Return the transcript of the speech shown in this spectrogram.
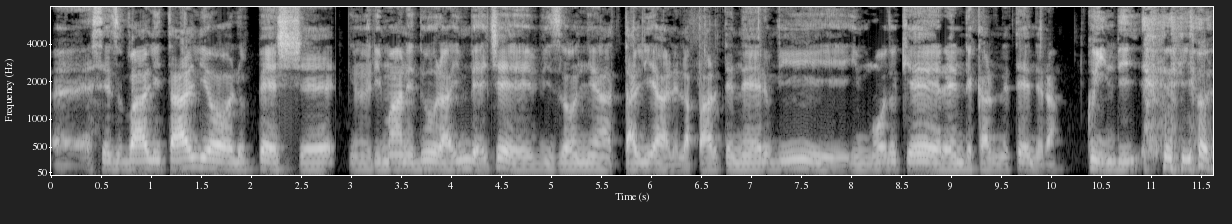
Eh, se sbagli taglio, il pesce eh, rimane dura, invece bisogna tagliare la parte nervi in modo che rende carne tenera quindi io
